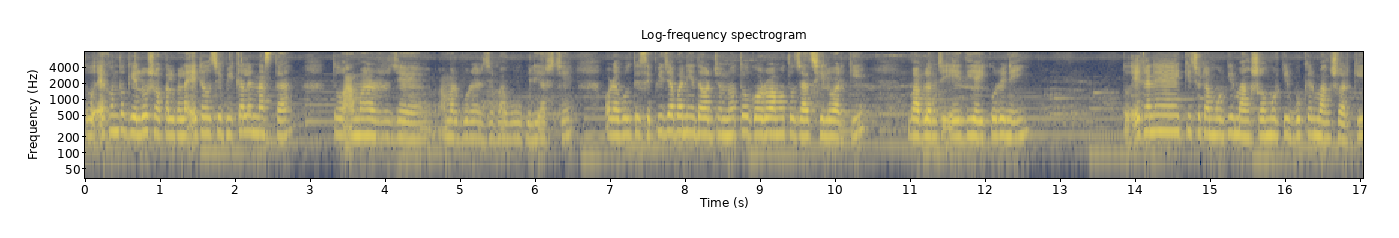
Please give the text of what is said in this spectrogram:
তো এখন তো গেল সকালবেলা, এটা হচ্ছে বিকালের নাস্তা। তো আমার যে, আমার বোনের যে বাবুগুলি আসছে, ওরা বলতেছে পিজা বানিয়ে দেওয়ার জন্য। তো গরোয়া মতো যা ছিল আর কি, ভাবলাম যে এই দিয়ে এই করে নেই। তো এখানে কিছুটা মুরগির মাংস, মুরগির বুকের মাংস আর কি।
